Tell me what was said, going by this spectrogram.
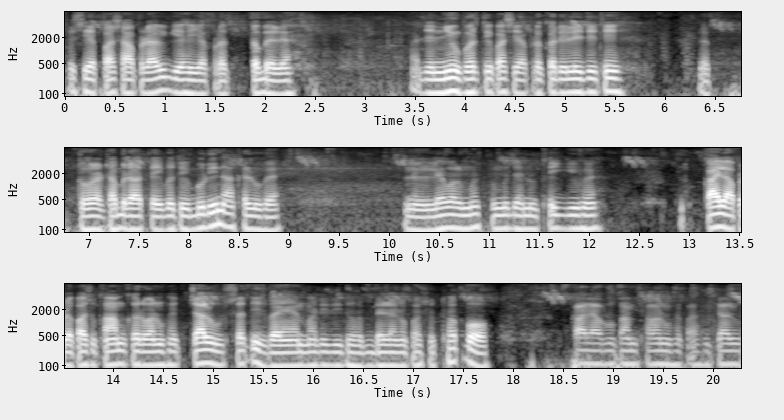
પછી પાછા આપણે આવી ગયા છીએ આપણા તબેલે. આજે ન્યૂ ભરતી પાછી આપણે કરી લીધી હતી એટલે ઢોરા ઢાબરા હતા એ બધું બુડી નાખેલું છે અને લેવલ મસ્ત મજાનું થઈ ગયું છે. કાલે આપણે પાછું કામ કરવાનું છે. ચાલુ સતીશભાઈ એમ મારી દીધો છે. બેલાનો પાછો થપ્પો. કાલે આપણું કામ થવાનું છે પાછું ચાલુ.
